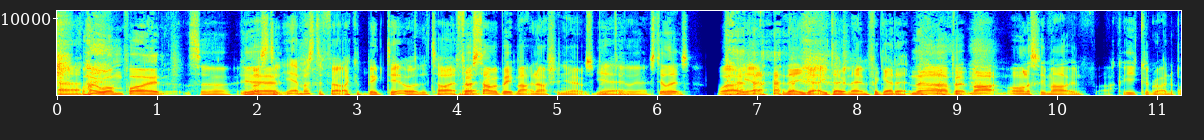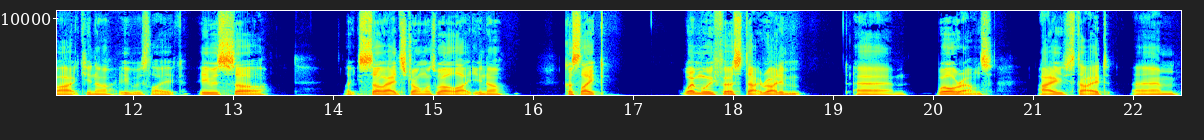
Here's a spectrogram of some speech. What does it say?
by one point. So yeah, It must yeah. have, yeah, it must have felt like a big deal at the time. First right? time I beat Martyn Ashton, yeah, it was a big Yeah. deal. Yeah, it still is. Well, yeah. there you go. You don't let him forget it. no, but Martin, honestly, Martin, fuck, he could ride a bike. You know, he was like, he was so, like, so headstrong as well. Like, you know, because like when we first started riding um, world rounds, I started um,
